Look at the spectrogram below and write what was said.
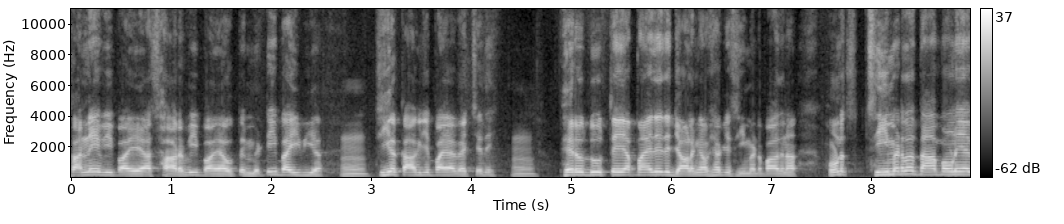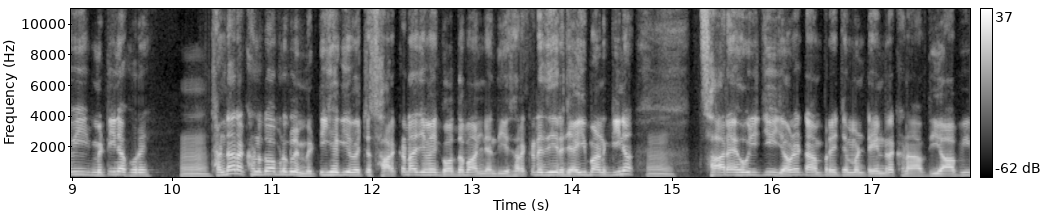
ਕਾਨੇ ਵੀ ਪਾਏ ਆ ਸਰ ਵੀ ਪਾਇਆ ਉੱਤੇ ਮਿੱਟੀ ਪਾਈ ਵੀ ਆ। ਠੀਕ ਆ ਕਾਗਜ਼ ਪਾਇਆ ਵਿੱਚ ਇਹਦੇ। ਹੂੰ। ਫਿਰ ਉਦੋਂ ਉੱਤੇ ਆਪਾਂ ਇਹਦੇ ਤੇ ਜਾਲੀਆਂ ਵਿਛਾ ਕੇ ਸੀਮੈਂਟ ਪਾ ਦੇਣਾ। ਹੁਣ ਸੀਮੈਂਟ ਦਾ ਤਾਂ ਪਾਉਣੇ ਆ ਵੀ ਮਿੱਟੀ ਨਾ ਖੁਰੇ। ਹੂੰ। ਠੰਡਾ ਰੱਖਣ ਤੋਂ ਆਪਣੇ ਕੋਲ ਮਿੱਟੀ ਹੈਗੀ ਵਿੱਚ ਸਰਕੜਾ ਜਿਵੇਂ ਗੁੱਦ ਬਣ ਜਾਂਦੀ ਹੈ ਸਰਕੜੇ ਦੀ ਰਜਾਈ ਬਣ ਗਈ ਨਾ। ਹੂੰ। ਸਾਰਾ ਇਹੋ ਜੀ ਚੀਜ਼ ਆ ਉਹਨੇ ਟੈਂਪਰੇਚਰ ਮੇਨਟੇਨ ਰੱਖਣਾ ਆਪਦੀ ਆਪ ਹੀ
